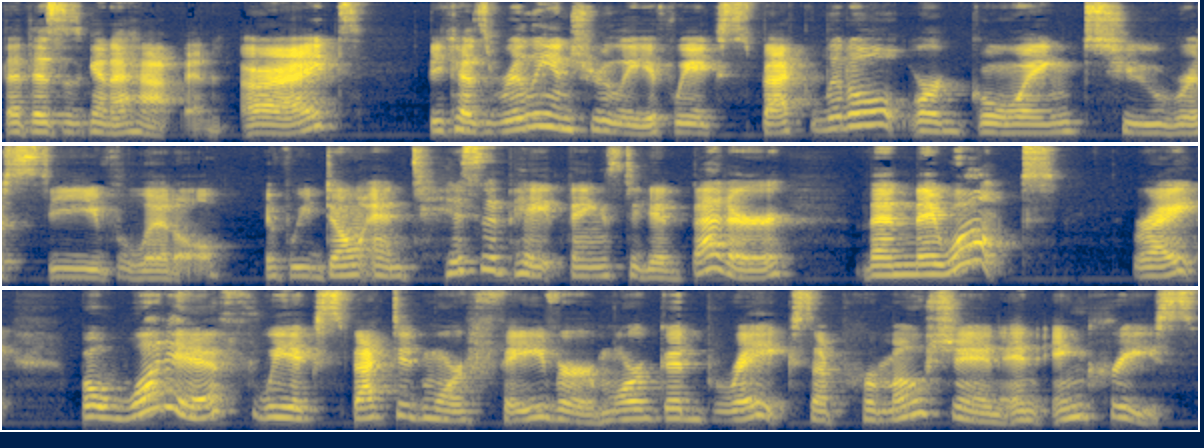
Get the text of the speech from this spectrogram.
that this is going to happen. All right? Because really and truly, if we expect little, we're going to receive little. If we don't anticipate things to get better, then they won't, right? But what if we expected more favor, more good breaks, a promotion, an increase?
